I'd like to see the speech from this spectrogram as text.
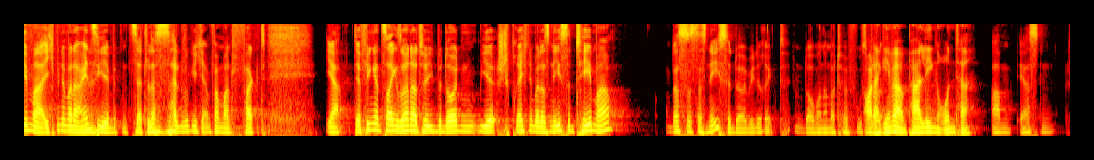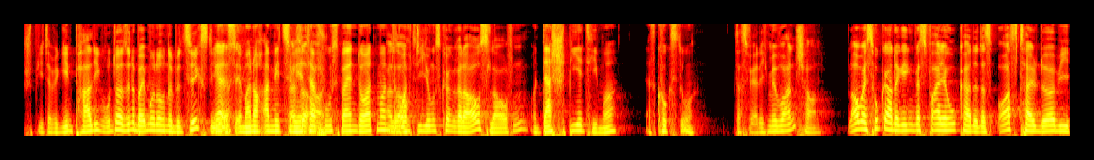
immer. Ich bin immer der mhm. Einzige mit einem Zettel. Das ist halt wirklich einfach mal ein Fakt. Ja, der Fingerzeig soll natürlich bedeuten, wir sprechen über das nächste Thema. Das ist das nächste Derby direkt im Dortmund Amateurfußball. Oh, da gehen wir ein paar Ligen runter. am ersten Spieltag. Wir gehen ein paar Ligen runter, sind aber immer noch in der Bezirksliga. Ja, ist immer noch ambitionierter Also Fußball in Dortmund. also auch die Jungs können gerade auslaufen. und das Spiel, Timo, das guckst du. Das werde ich mir wohl anschauen. Blau-Weiß Huckade gegen Westfalia Huckade, das Ortsteil-Derby.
